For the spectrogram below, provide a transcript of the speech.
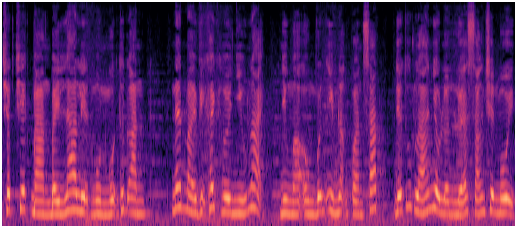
chiếc chiếc bàn bày la liệt ngồn ngộn thức ăn. Nét mày vị khách hơi nhíu lại, nhưng mà ông vẫn im lặng quan sát. Đĩa thuốc lá nhiều lần lóe sáng trên môi.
